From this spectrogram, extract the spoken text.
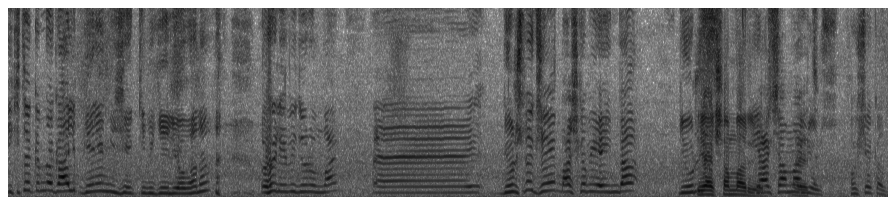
İki takım da galip gelemeyecek gibi geliyor bana. öyle bir durum var. Ee, görüşmek üzere başka bir yayında diyoruz. İyi akşamlar İyi diyoruz. akşamlar Evet. diyoruz. Hoşçakalın.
